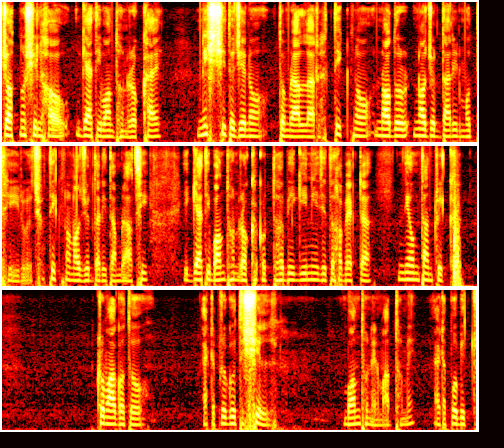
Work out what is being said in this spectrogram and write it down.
যত্নশীল হও, জ্ঞাতিবন্ধন রক্ষায়, নিশ্চিত যেন তোমরা আল্লাহর তীক্ষ্ণ নজর নজরদারির মধ্যেই রয়েছ। তীক্ষ্ণ নজরদারিতে আমরা আছি। এই জ্ঞাতি বন্ধন রক্ষা করতে হবে, এগিয়ে নিয়ে যেতে হবে একটা নিয়মতান্ত্রিক, ক্রমাগত একটা প্রগতিশীল বন্ধনের মাধ্যমে, একটা পবিত্র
